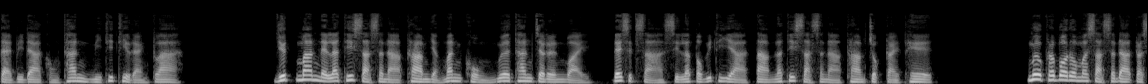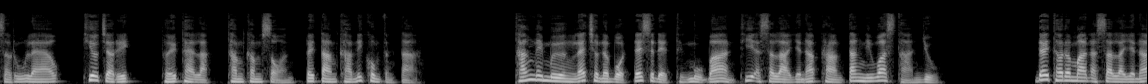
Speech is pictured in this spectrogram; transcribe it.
แต่บิดาของท่านมีทิฏฐิแรงกล้า ยึดมั่นในลัทธิศาสนาพราหมณ์อย่างมั่นคงเมื่อท่านเจริญวัยได้ศึกษาศิลปวิทยาตามลัทธิศาสนาพราหมณ์จบไตรเพศ เมื่อพระบรมศาสดาตรัสรู้แล้ว เที่ยวจริก เผยแผ่หลักทำคำสอนไปตามคำนิคมต่างๆ ทั้งในเมืองและชนบทได้เสด็จถึงหมู่บ้านที่อัสลายนะพราหมณ์ตั้งนิวาสถานอยู่ ได้ทรมานอัสลายนะ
